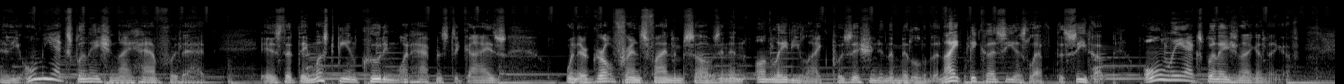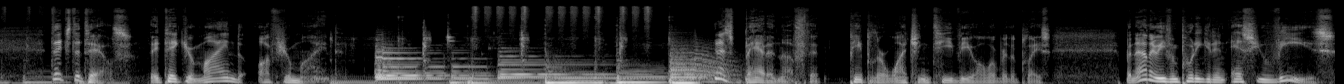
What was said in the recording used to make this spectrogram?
And the only explanation I have for that is that they must be including what happens to guys when their girlfriends find themselves in an unladylike position in the middle of the night because he has left the seat up. Only explanation I can think of. Dick's Details. They take your mind off your mind. And it's bad enough that people are watching TV all over the place. But now they're even putting it in SUVs,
